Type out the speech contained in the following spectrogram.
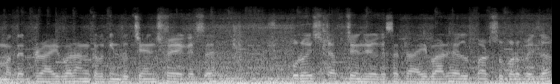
আমাদের ড্রাইভার আঙ্কেল কিন্তু চেঞ্জ হয়ে গেছে। পুরো স্টাফ চেঞ্জ হয়ে গেছে driver helper supervisor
